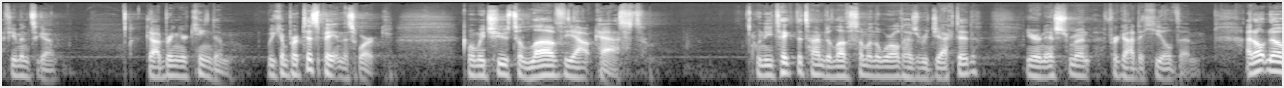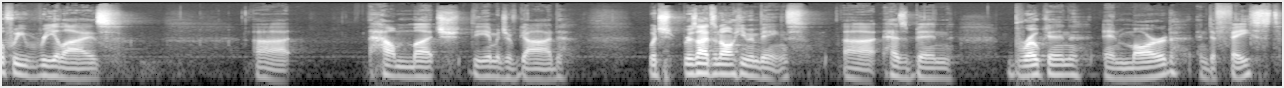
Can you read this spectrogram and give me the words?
a few minutes ago. God, bring your kingdom. We can participate in this work when we choose to love the outcast. When you take the time to love someone the world has rejected, you're an instrument for God to heal them. I don't know if we realize uh, how much the image of God, which resides in all human beings, uh, has been broken and marred and defaced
